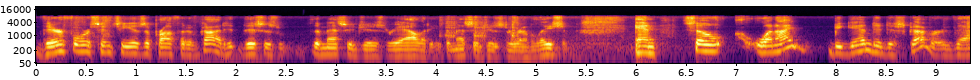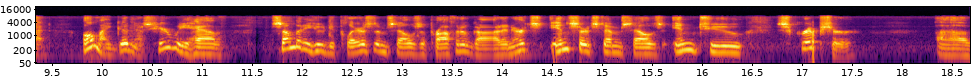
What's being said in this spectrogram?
Therefore, since he is a prophet of God, this is the message is reality. The message is the revelation. And so when I began to discover that, oh my goodness, here we have somebody who declares themselves a prophet of God and inserts themselves into scripture uh,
